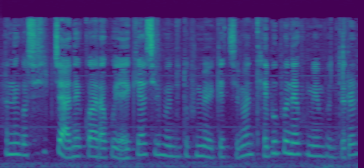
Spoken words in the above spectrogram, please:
하는 것이 쉽지 않을 거라고 얘기하시는 분들도 분명 있겠지만 대부분의 국민분들은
